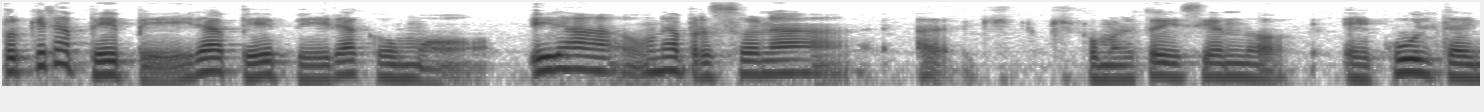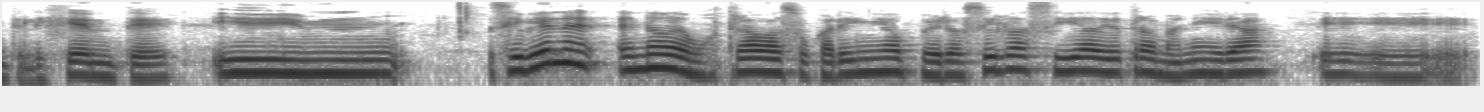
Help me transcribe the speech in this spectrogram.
porque era Pepe, era Pepe, era como, era una persona ah, que, como lo estoy diciendo, eh, culta, inteligente. Y mm, si bien él no demostraba su cariño, pero sí lo hacía de otra manera, eh,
